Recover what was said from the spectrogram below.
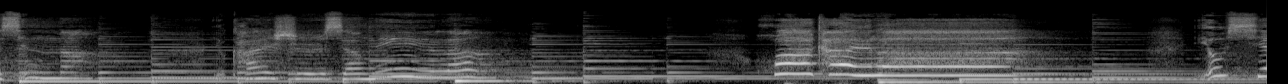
心啊，又开始想你了。花开了，有些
